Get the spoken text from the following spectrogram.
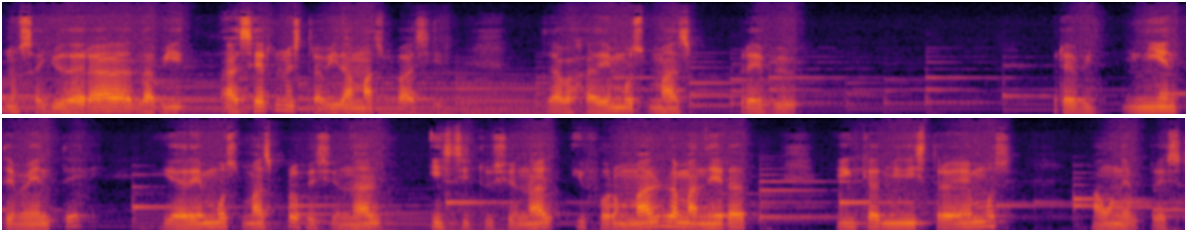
nos ayudará a, hacer nuestra vida más fácil. Trabajaremos más prevenientemente y haremos más profesional, institucional y formal la manera en que administraremos a una empresa.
